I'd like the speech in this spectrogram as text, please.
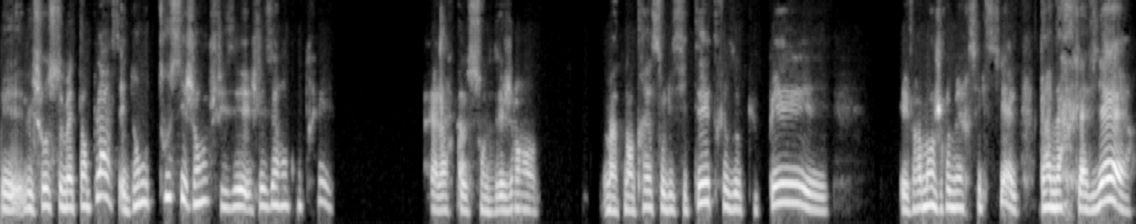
les choses se mettent en place. Et donc tous ces gens, je les ai, je les ai rencontrés, alors que ce sont des gens maintenant très sollicités, très occupés, et, vraiment je remercie le ciel. Bernard Clavière,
